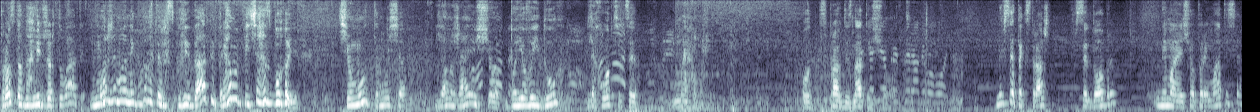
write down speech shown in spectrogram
просто навіть жартувати. Можемо анекдоти розповідати прямо під час бою. Чому? Тому що я вважаю, що бойовий дух для хлопців це мега важливо. От справді знати, що не все так страшно, все добре, немає чого перейматися,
